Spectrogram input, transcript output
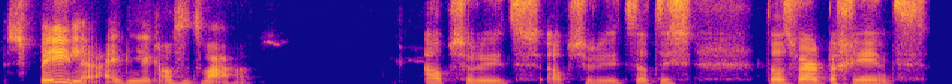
spelen, eigenlijk, als het ware. Absoluut, absoluut. Dat is, dat is waar het begint.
